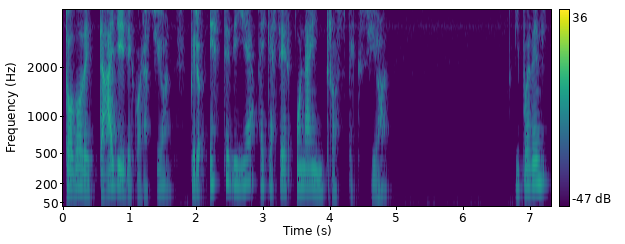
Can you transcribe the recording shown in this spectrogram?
Todo detalle y decoración. Pero este día hay que hacer una introspección. Y pueden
